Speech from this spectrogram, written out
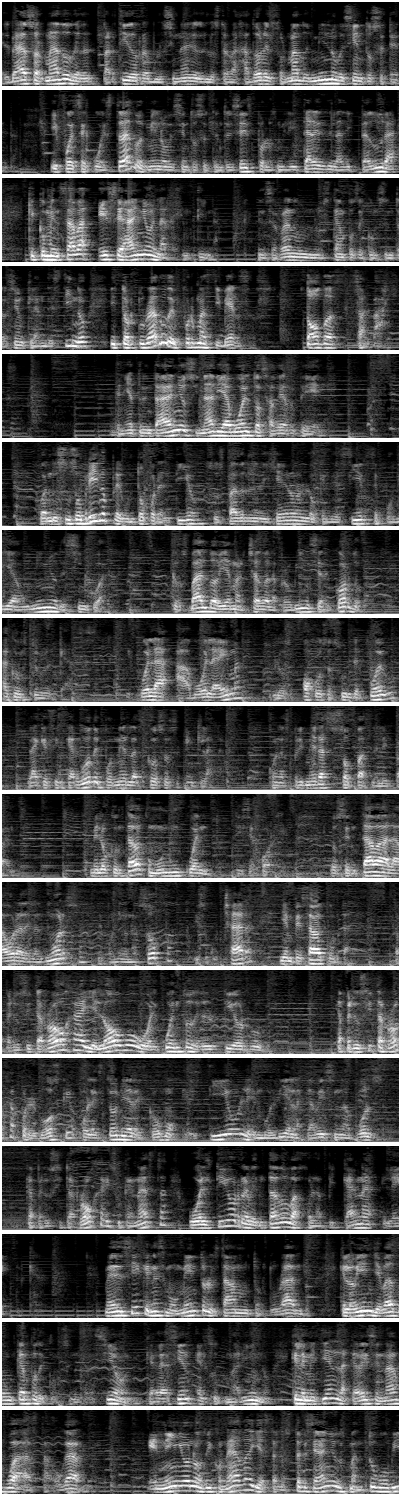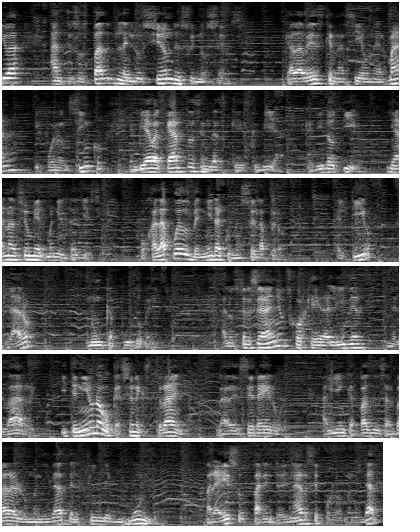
el brazo armado del Partido Revolucionario de los Trabajadores formado en 1970 y fue secuestrado en 1976 por los militares de la dictadura que comenzaba ese año en la Argentina, encerrado en los campos de concentración clandestino y torturado de formas diversas, todas salvajes. Tenía 30 años y nadie ha vuelto a saber de él. Cuando su sobrino preguntó por el tío, sus padres le dijeron lo que decir se podía a un niño de 5 años, que Osvaldo había marchado a la provincia de Córdoba a construir casas. Y fue la abuela Emma, los ojos azul de fuego, la que se encargó de poner las cosas en claro, con las primeras sopas de la infancia. Me lo contaba como un cuento, dice Jorge. Lo sentaba a la hora del almuerzo, le ponía una sopa y su cuchara y empezaba a contar Caperucita Roja y el Lobo o el cuento del tío Rubio. Caperucita Roja por el bosque o la historia de cómo el tío le envolvía en la cabeza una bolsa. Caperucita Roja y su canasta o el tío reventado bajo la picana eléctrica. Me decía que en ese momento lo estaban torturando, que lo habían llevado a un campo de concentración, que le hacían el submarino, que le metían la cabeza en agua hasta ahogarlo el niño no dijo nada y hasta los 13 años mantuvo viva ante sus padres la ilusión de su inocencia. Cada vez que nacía una hermana, y fueron cinco, enviaba cartas en las que escribía, querido tío, ya nació mi hermanita Jessica. Ojalá puedas venir a conocerla pronto. El tío, claro, nunca pudo venir. A los 13 años Jorge era líder en el barrio y tenía una vocación extraña, la de ser héroe alguien capaz de salvar a la humanidad del fin del mundo. Para eso, para entrenarse por la humanidad,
